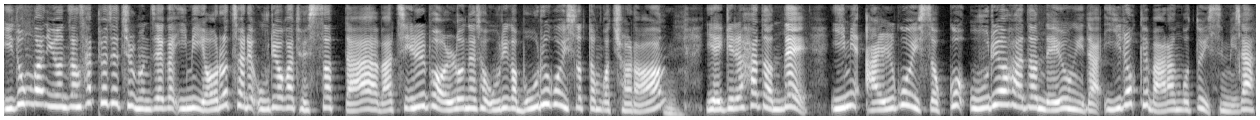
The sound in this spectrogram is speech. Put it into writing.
이동관 위원장 사표 제출 문제가 이미 여러 차례 우려가 됐었다. 마치 일부 언론에서 우리가 모르고 있었던 것처럼 음. 얘기를 하던데 이미 알고 있었고 우려하던 내용이다. 이렇게 말한 것도 있습니다.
